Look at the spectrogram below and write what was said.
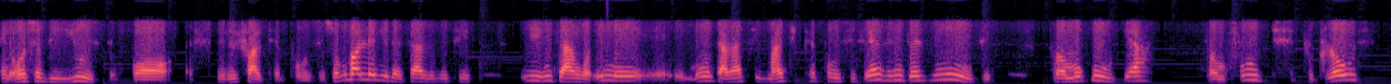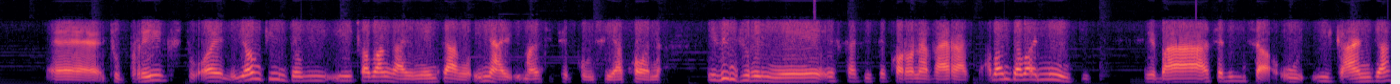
can also be used for spiritual purposes. So kubalulekile sazi ukuthi insango umuntu akathi multi purposes yenza into eziningi from ukutya from food to clothes eh to bricks to oil. Yonke into icabangayo ngensango inayo i-multi purpose yakhona even during esikhathi se-coronavirus abantu abaningi basebenzisa iganja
